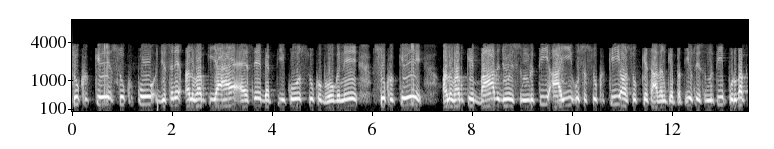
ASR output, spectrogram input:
सुख के सुख को जिसने अनुभव किया है, ऐसे व्यक्ति को सुख भोगने, सुख के अनुभव के बाद जो स्मृति आई उस सुख की और सुख के साधन के प्रति, उस स्मृति पूर्वक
